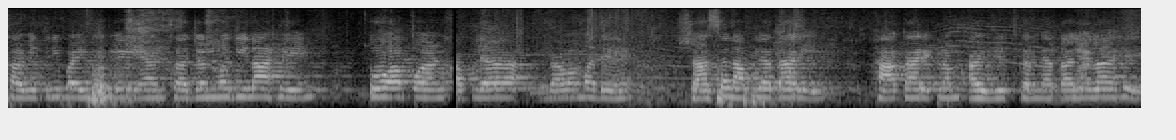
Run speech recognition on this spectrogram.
सावित्रीबाई फुले यांचा जन्मदिन आहे. तो आपण आपल्या गावामध्ये शासन आपल्या दारी हा कार्यक्रम आयोजित करण्यात आलेला आहे.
